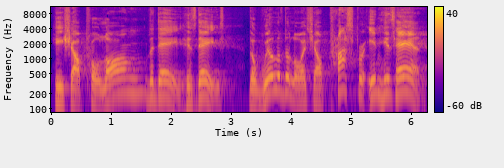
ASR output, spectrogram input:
he shall prolong the day, his days. The will of the Lord shall prosper in his hand.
